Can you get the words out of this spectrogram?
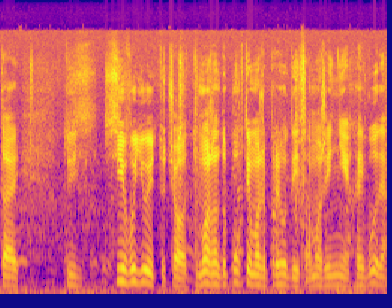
Та й всі воюють, то чого? Можна допомогти, може пригодиться, може і ні, хай буде.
